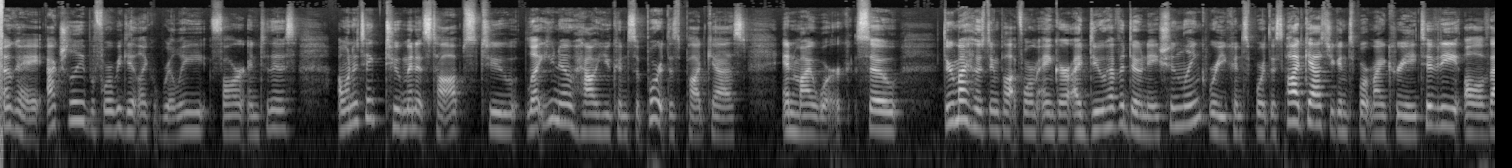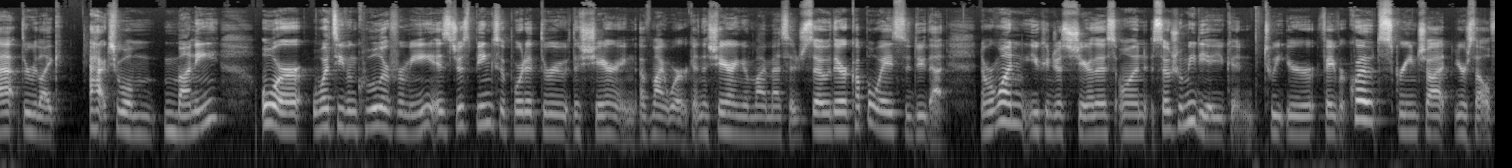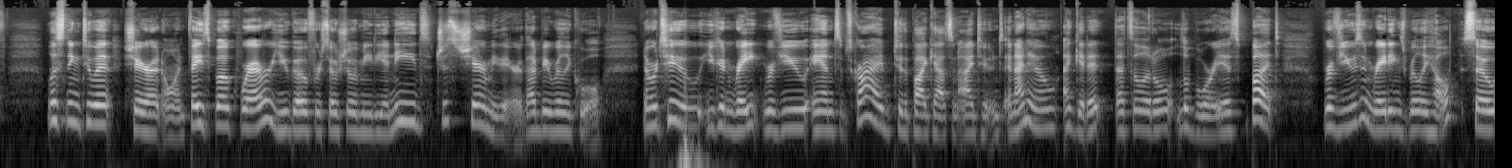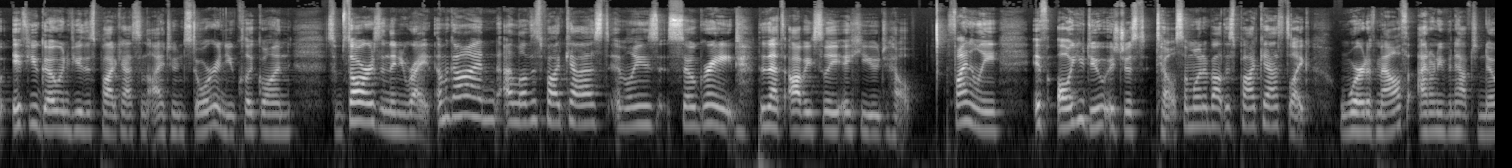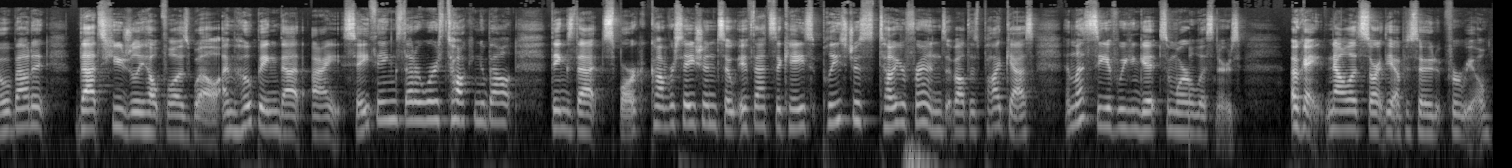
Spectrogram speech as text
Okay, actually, before we get like really far into this, I want to take two minutes tops to let you know how you can support this podcast and my work. So, through my hosting platform, Anchor, I do have a donation link where you can support this podcast, you can support my creativity, all of that through like actual money. Or what's even cooler for me is just being supported through the sharing of my work and the sharing of my message. So there are a couple ways to do that. Number one, you can just share this on social media. You can tweet your favorite quotes, screenshot yourself listening to it, share it on Facebook, wherever you go for social media needs, just share me there. That'd be really cool. Number two, you can rate, review, and subscribe to the podcast on iTunes. And I know, I get it, that's a little laborious, but reviews and ratings really help. So if you go and view this podcast in the iTunes store and you click on some stars and then you write, oh my God, I love this podcast, Emily's so great, then that's obviously a huge help. Finally, if all you do is just tell someone about this podcast, like word of mouth, I don't even have to know about it, that's hugely helpful as well. I'm hoping that I say things that are worth talking about, things that spark conversation. So if that's the case, please just tell your friends about this podcast and let's see if we can get some more listeners. Okay, now let's start the episode for real.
